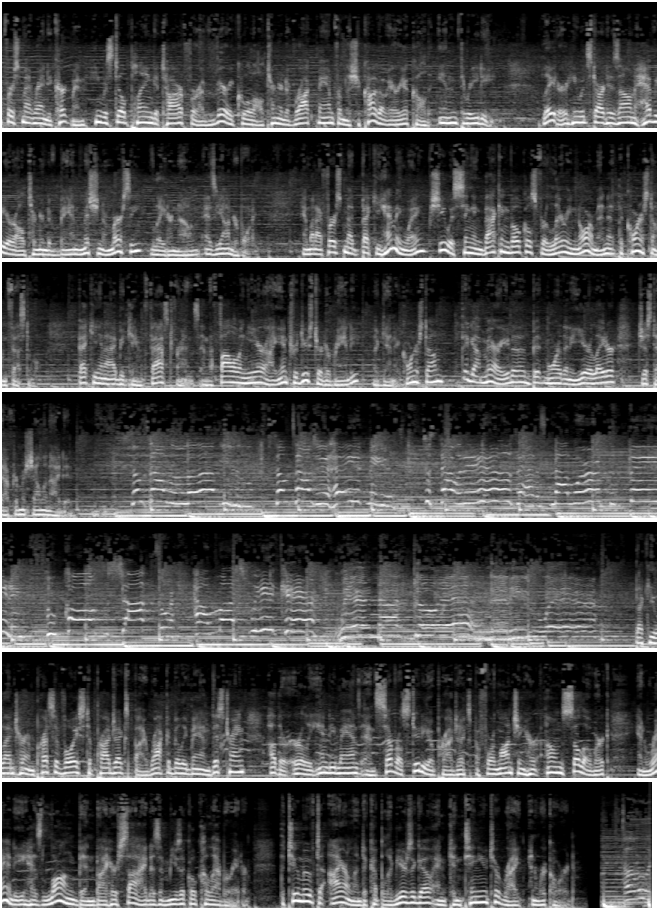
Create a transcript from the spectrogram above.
I first met Randy Kirkman, he was still playing guitar for a very cool alternative rock band from the Chicago area called In 3D. Later, he would start his own heavier alternative band, Mission of Mercy, later known as Yonder Boy. And when I first met Becky Hemingway, she was singing backing vocals for Larry Norman at the Cornerstone Festival. Becky and I became fast friends, and the following year I introduced her to Randy, again at Cornerstone. They got married a bit more than a year later, just after Michelle and I did. Sometimes Becky lent her impressive voice to projects by rockabilly band This Train, other early indie bands, and several studio projects before launching her own solo work, and Randy has long been by her side as a musical collaborator. The two moved to Ireland a couple of years ago and continue to write and record. Oh,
